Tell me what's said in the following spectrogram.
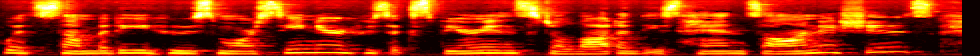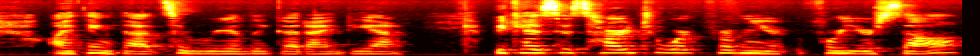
with somebody who's more senior, who's experienced a lot of these hands-on issues, I think that's a really good idea because it's hard to work from your for yourself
